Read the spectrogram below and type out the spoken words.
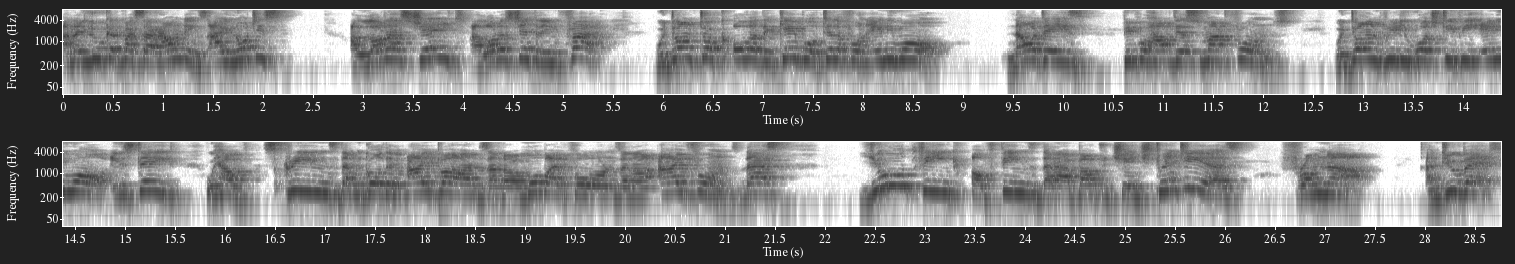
and I look at my surroundings, I notice a lot has changed. A lot has changed. And in fact, we don't talk over the cable telephone anymore. Nowadays, people have their smartphones. We don't really watch TV anymore. Instead, we have screens that we call them iPads and our mobile phones and our iPhones. That's you think of things that are about to change 20 years from now. And you bet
